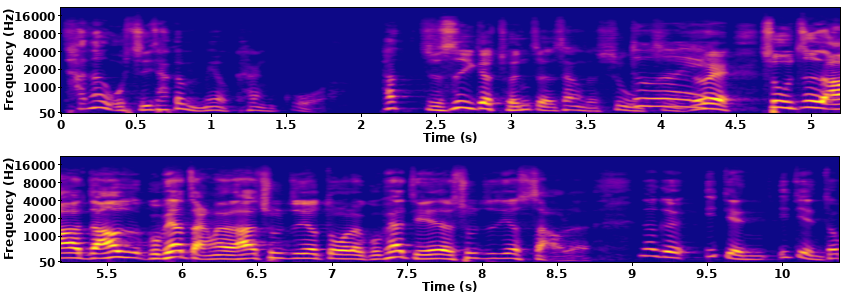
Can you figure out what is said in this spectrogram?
他那我实他根本没有看过啊。它只是一个存折上的数字，对不对？数字啊，然后股票涨了，它数字就多了；股票跌了，数字就少了。那个一点一点都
